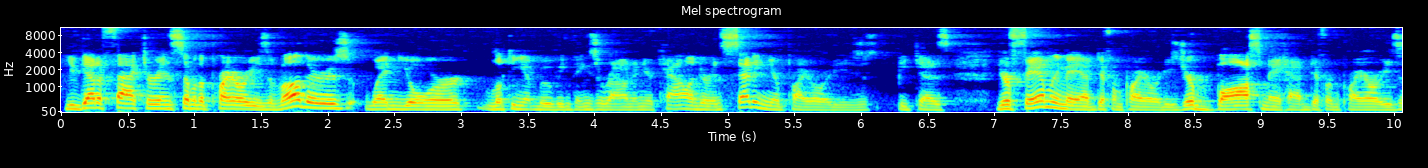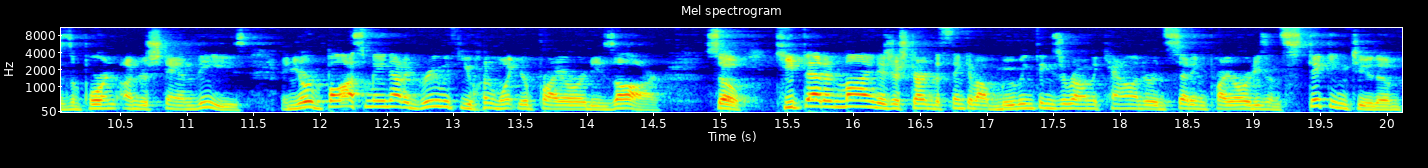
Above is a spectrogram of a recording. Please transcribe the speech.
you've got to factor in some of the priorities of others when you're looking at moving things around in your calendar and setting your priorities because your family may have different priorities. Your boss may have different priorities. It's important to understand these. And your boss may not agree with you on what your priorities are. So keep that in mind as you're starting to think about moving things around the calendar and setting priorities and sticking to them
